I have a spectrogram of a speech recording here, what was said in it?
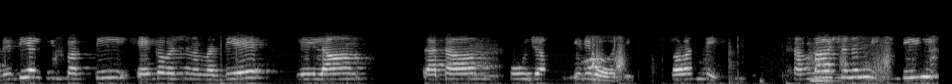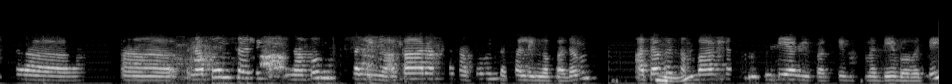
द्वितीयविभक्ति एकवचनमध्ये लीलां लतां पूजा इति भवति। भवन्ति। सम्भाषणम् इति नपुंसलिङ्ग नपुंसलिङ्ग अकारान्त नपुंसकलिङ्गपदम् अतः सम्भाषणं द्वितीयविभक्ति मध्ये भवति।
